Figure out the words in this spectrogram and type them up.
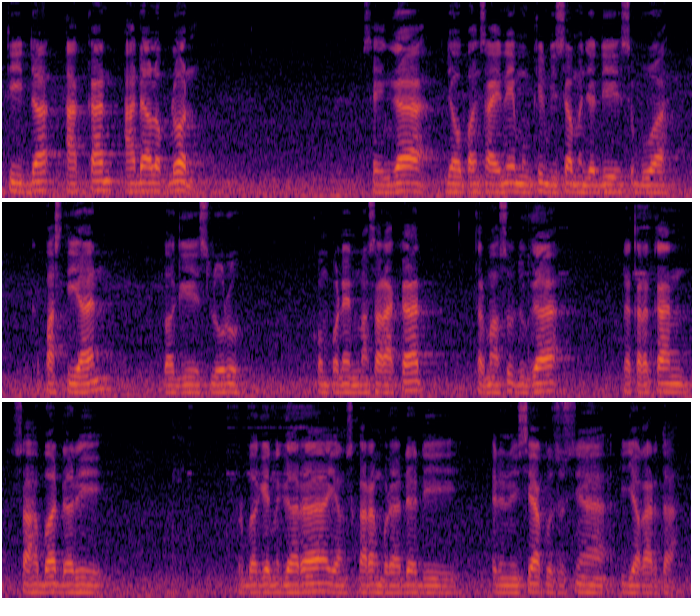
tidak akan ada lockdown. Sehingga jawaban saya ini mungkin bisa menjadi sebuah kepastian bagi seluruh komponen masyarakat termasuk juga rekan-rekan sahabat dari berbagai negara yang sekarang berada di Indonesia khususnya di Jakarta.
